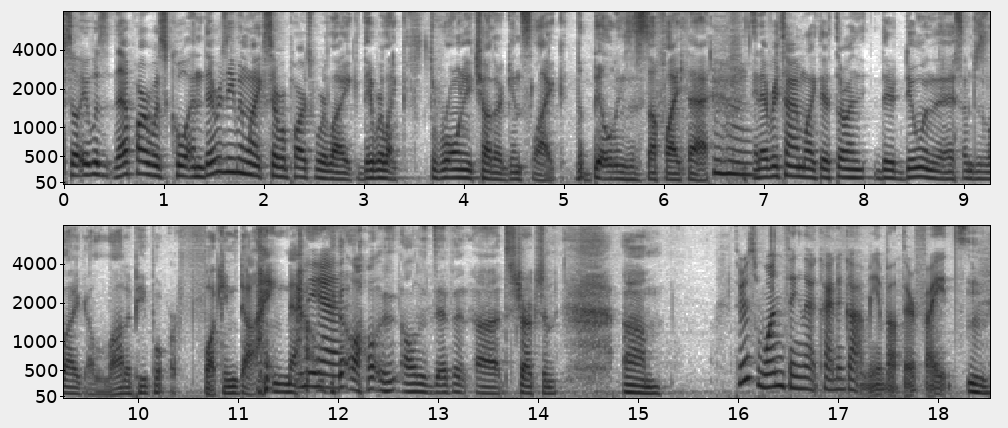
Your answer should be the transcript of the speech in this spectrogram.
so it was that part was cool, and there was even like several parts where like they were like throwing each other against like the buildings and stuff like that. And every time like they're throwing, they're doing this, I'm just like, a lot of people are fucking dying now. Yeah. all, all this death and uh, destruction. There's one thing that kind of got me about their fights. Mm.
